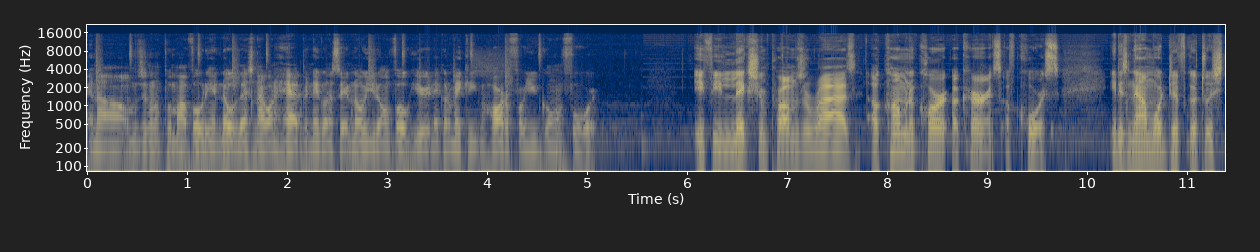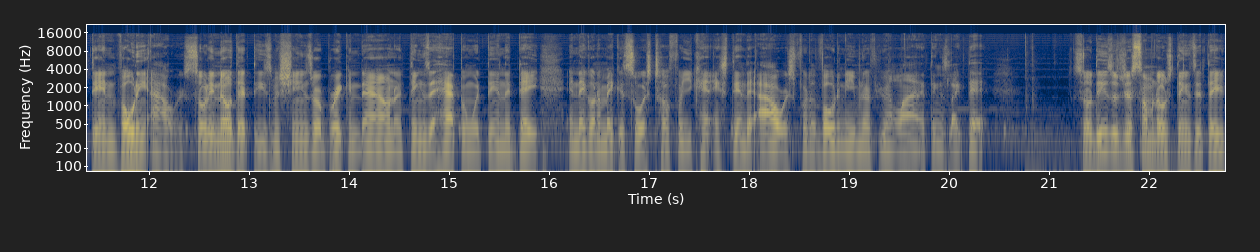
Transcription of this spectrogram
and uh, I'm just going to put my vote in. No, that's not going to happen. They're going to say, no, you don't vote here, and they're going to make it even harder for you going forward. If election problems arise, a common occur- occurrence, of course, it is now more difficult to extend voting hours. So they know that these machines are breaking down and things that happen within the day, and they're going to make it so it's tough for you can't extend the hours for the voting, even if you're in line and things like that. So these are just some of those things that they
